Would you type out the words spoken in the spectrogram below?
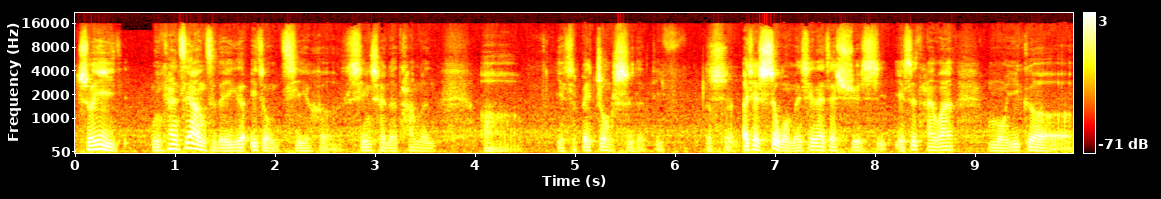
所以你看这样子的一个一种结合，形成了他们啊、呃、也是被重视的地方。是，而且是我们现在在学习，也是台湾某一个，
